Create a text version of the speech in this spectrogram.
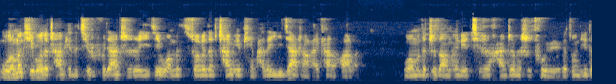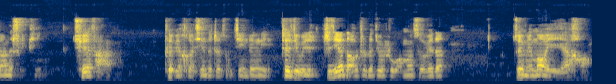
我们提供的产品的技术附加值，以及我们所谓的产品品牌的溢价上来看的话了，我们的制造能力其实还真的是处于一个中低端的水平，缺乏特别核心的这种竞争力，这就直接导致了就是我们所谓的最美贸易也好，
